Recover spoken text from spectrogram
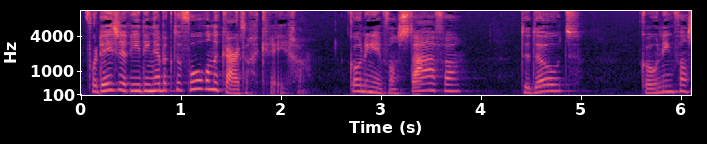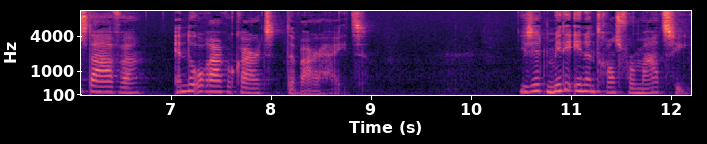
Voor deze reading heb ik de volgende kaarten gekregen: Koningin van Staven, de dood, Koning van Staven en de orakelkaart de waarheid. Je zit midden in een transformatie.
